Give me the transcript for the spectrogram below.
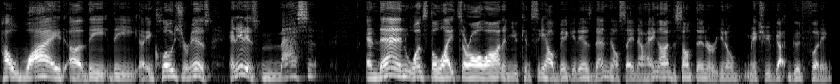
how wide uh, the, the uh, enclosure is. And it is massive. And then once the lights are all on and you can see how big it is, then they'll say, now hang on to something or, you know, make sure you've got good footing.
